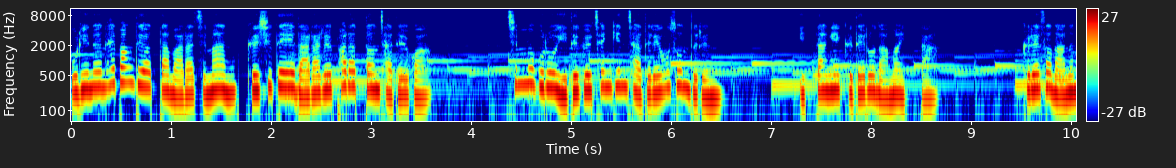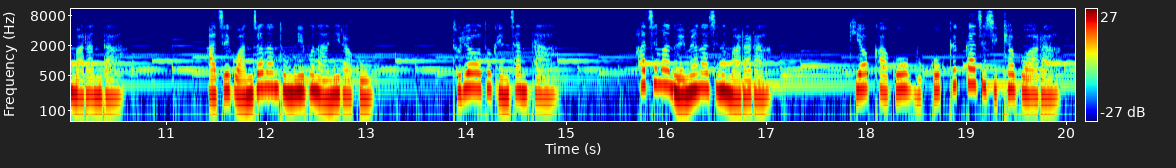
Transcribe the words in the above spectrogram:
우리는 해방되었다 말하지만 그 시대의 나라를 팔았던 자들과 침묵으로 이득을 챙긴 자들의 후손들은 이 땅에 그대로 남아있다. 그래서 나는 말한다. 아직 완전한 독립은 아니라고. 두려워도 괜찮다. 하지만 외면하지는 말아라. 기억하고 묻고 끝까지 지켜보아라.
